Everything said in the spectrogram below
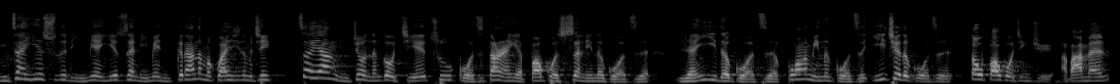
你在耶稣的里面，耶稣在里面，你跟他那么关系那么亲，这样你就能够结出果子，当然也包括圣灵的果子、仁义的果子、光明的果子，一切的果子都包括进去。阿们，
